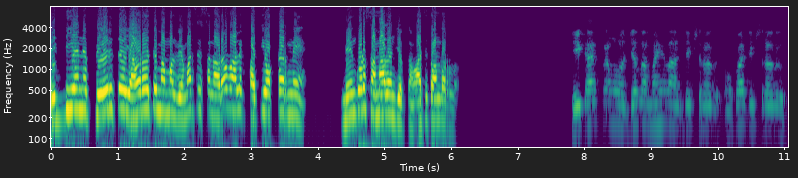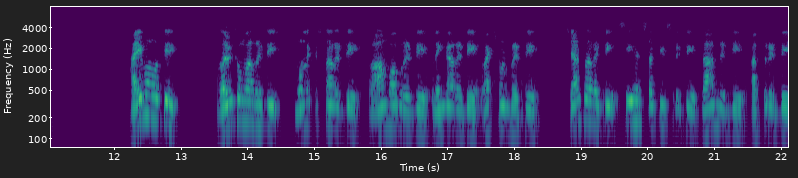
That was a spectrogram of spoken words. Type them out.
రెడ్డి అనే పేరుతో ఎవరైతే మమ్మల్ని విమర్శిస్తున్నారో వాళ్ళకి ప్రతి ఒక్కరిని మేము కూడా సమాధానం చెప్తాం అతి తొందరలో. ఈ కార్యక్రమంలో జిల్లా మహిళా అధ్యక్షురాలు ఉపాధ్యక్షురాలు హైమావతి రవికుమార్ రెడ్డి మురళీకృష్ణారెడ్డి రాంబాబు రెడ్డి లింగారెడ్డి లక్ష్మణ్ రెడ్డి శేషారెడ్డి సిహెచ్ సతీష్ రెడ్డి దాన్ రెడ్డి అత్తిరెడ్డి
